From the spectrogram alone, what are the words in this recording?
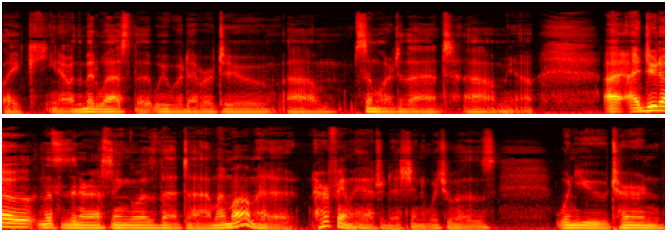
like, you know, in the Midwest that we would ever do um, similar to that, um, you know. I, I do know, and this is interesting, was that uh, my mom had a, her family had a tradition, which was when you turn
